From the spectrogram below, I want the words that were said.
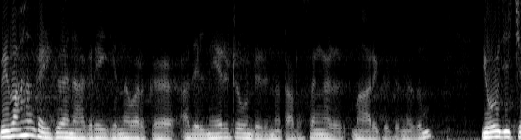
വിവാഹം കഴിക്കുവാൻ ആഗ്രഹിക്കുന്നവർക്ക് അതിൽ നേരിട്ടുകൊണ്ടിരുന്ന തടസ്സങ്ങൾ മാറിക്കിട്ടുന്നതും യോജിച്ച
